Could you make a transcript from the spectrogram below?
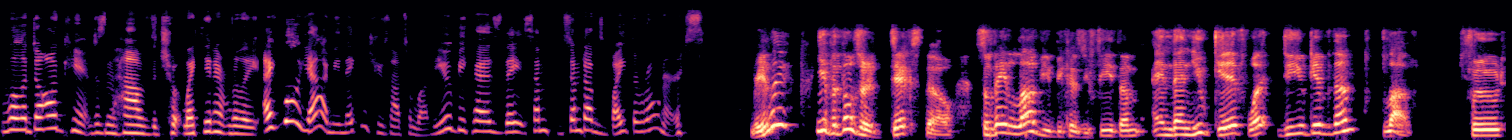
Well, a dog can't doesn't have the choice. Like they didn't really. I well, yeah. I mean, they can choose not to love you because they some some dogs bite their owners. Really? Yeah, but those are dicks though. So they love you because you feed them, and then you give what do you give them? Love, food,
